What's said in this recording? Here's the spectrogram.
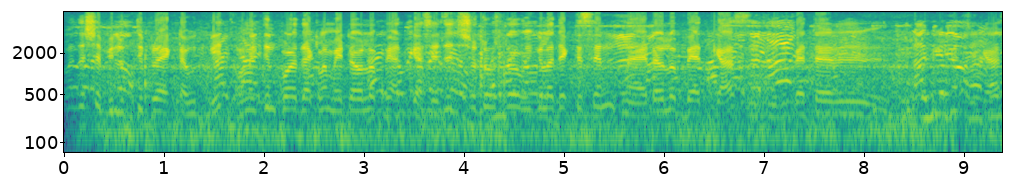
বাংলাদেশে বিলুপ্তিপ্রায় একটা উদ্ভিদ। অনেকদিন পরে দেখলাম এটা হলো বেত গাছ। এই যে ছোট ছোট ওইগুলো দেখতেছেন এটা হলো বেত গাছ। বেতের গাছ।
